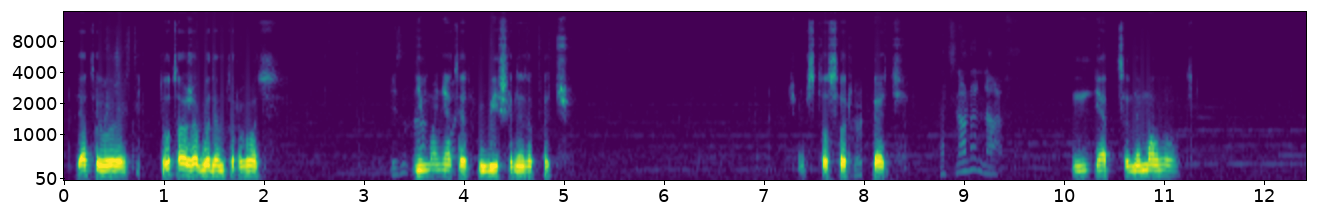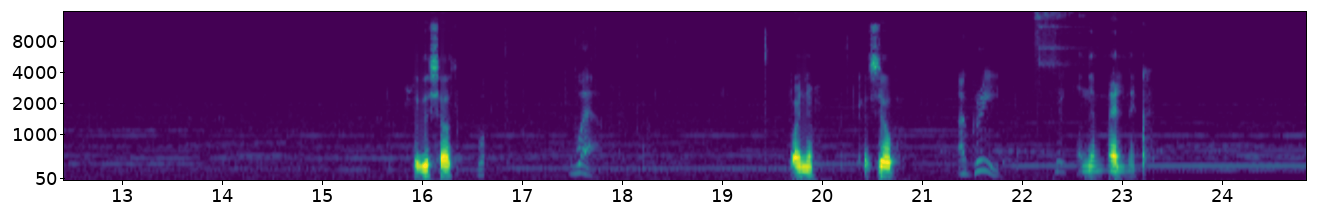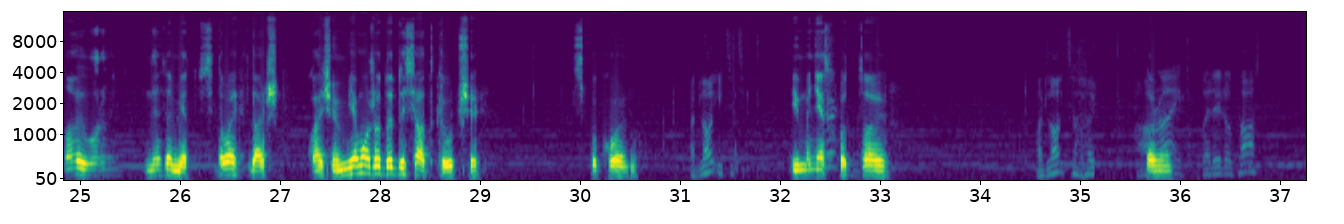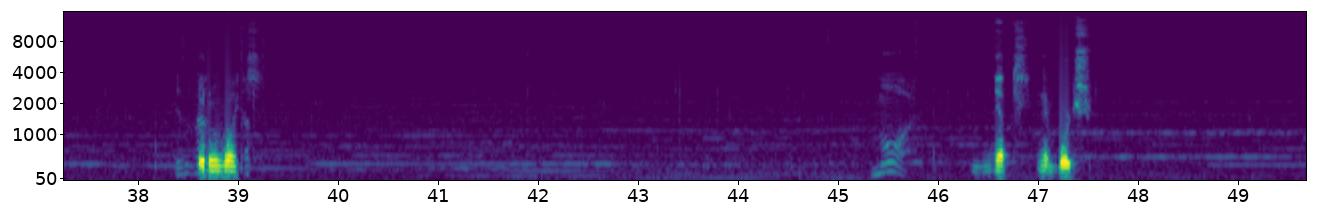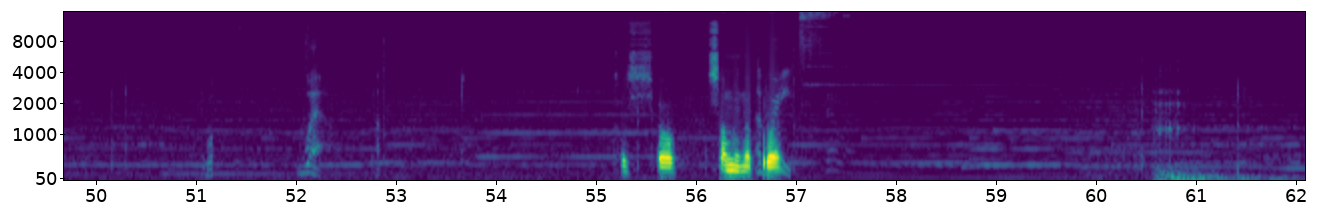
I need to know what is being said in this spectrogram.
П'ятий уровень. Тут вже будемо торгувати. Ні монети більше не заплачу. Чим 145. that's not enough. Ні, це не мало. 60, Well, поняв. Козел. А не мельник. Новий уровень незаметності. Давай далі. Бачимо. Я можу до десятки взагалі. Спокійно. І монет хватає. I'd like to hope. Давай. right, Нет, не більше. Well, Козел. Самий натуральний. agreed.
